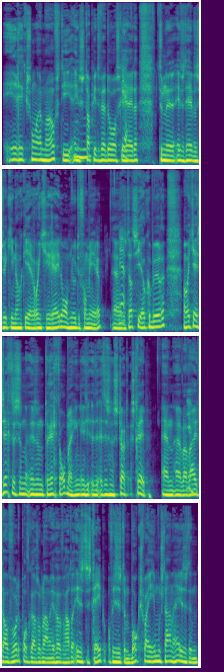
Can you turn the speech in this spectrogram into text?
Eriksson uit mijn hoofd, die een stapje te ver door was Mhm. Ja. gereden. Toen eh, is het hele Zwicky nog een keer een rondje gereden om opnieuw te formeren. Eh, Ja. Dus dat zie je ook gebeuren. Maar wat jij zegt is een, is een terechte opmerking. Het is een startstreep. En eh, waar Ja. wij het al voor de podcastopname even over hadden, is het een streep of is het een box waar je in moet staan? Hè? Is, het een,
